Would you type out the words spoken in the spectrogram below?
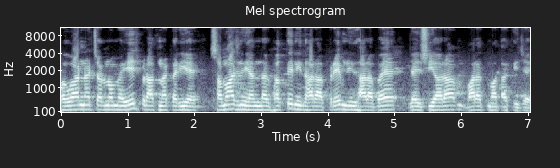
ભગવાનના ચરણોમાં એ જ પ્રાર્થના કરીએ. સમાજની અંદર ભક્તિની ધારા, પ્રેમની ધારા બહે જય સિયારામ ભારત માતા કી જય.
